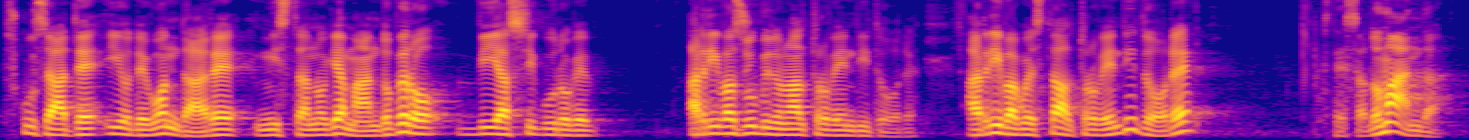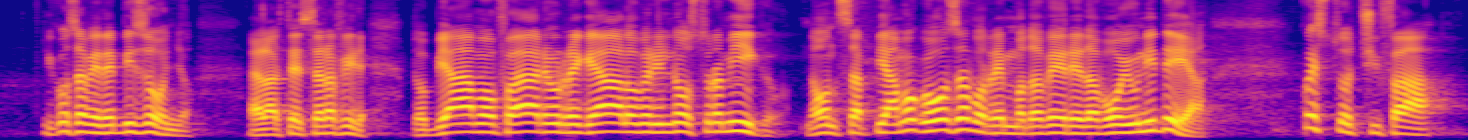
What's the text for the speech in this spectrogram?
scusate, io devo andare, mi stanno chiamando, però vi assicuro che arriva subito un altro venditore. Arriva quest'altro venditore, stessa domanda, di cosa avete bisogno? È la stessa alla fine, dobbiamo fare un regalo per il nostro amico, non sappiamo cosa, vorremmo avere da voi un'idea. Questo ci fa,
